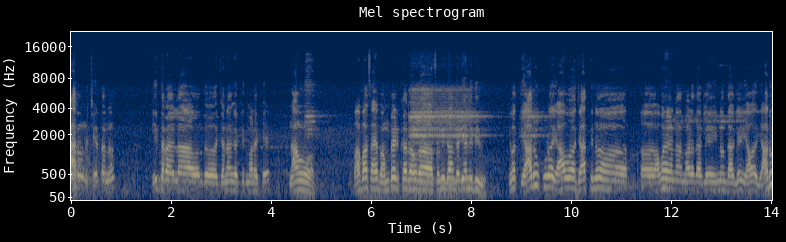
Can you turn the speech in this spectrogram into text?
ಯಾರು ಅವನು? ಚೇತನು? ಈ ಥರ ಎಲ್ಲ ಒಂದು ಜನಾಂಗಕ್ಕೆ ಇದು ಮಾಡೋಕ್ಕೆ ನಾವು ಬಾಬಾ ಸಾಹೇಬ್ ಅಂಬೇಡ್ಕರ್ ಅವರ ಸಂವಿಧಾನದ ಅಡಿಯಲ್ಲಿದ್ದೀವಿ. ಇವತ್ತು ಯಾರೂ ಕೂಡ ಯಾವ ಜಾತಿನೂ ಅವಹೇಳನ ಮಾಡೋದಾಗ್ಲಿ, ಇನ್ನೊಂದಾಗ್ಲಿ ಯಾವ, ಯಾರೂ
